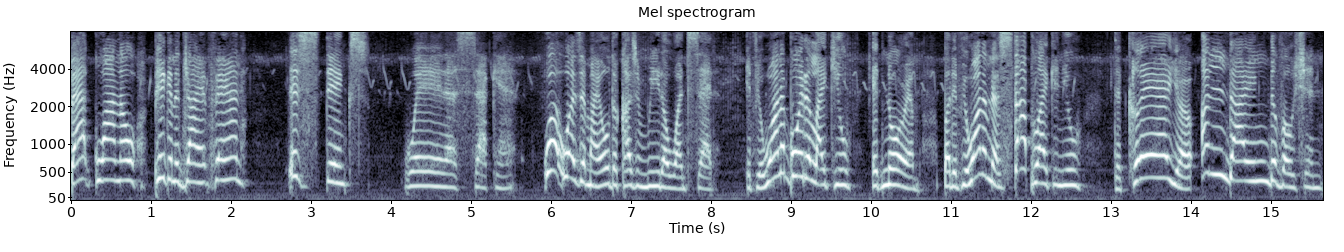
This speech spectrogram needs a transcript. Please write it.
bat guano, pig in a giant fan. This stinks. Wait a second. What was it my older cousin Rita once said? If you want a boy to like you, ignore him. But if you want him to stop liking you, declare your undying devotion.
